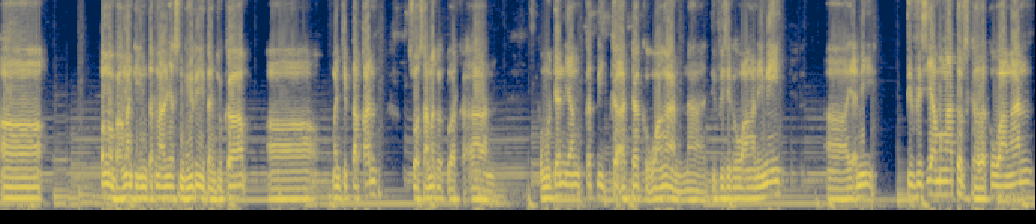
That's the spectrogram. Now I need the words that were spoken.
uh, pengembangan di internalnya sendiri dan juga uh, menciptakan suasana kekeluargaan. Kemudian yang ketiga ada keuangan. Nah, divisi keuangan ini uh, yakni divisi yang mengatur segala keuangan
